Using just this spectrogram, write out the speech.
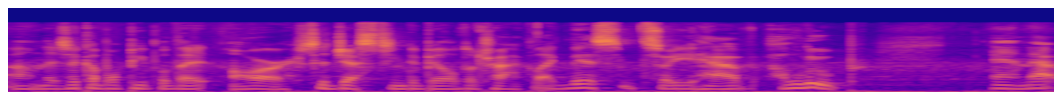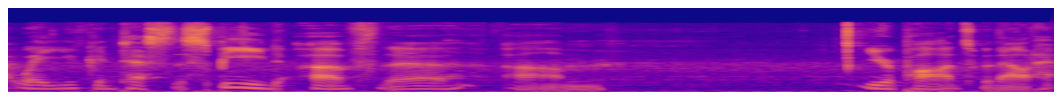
Um, there's a couple people that are suggesting to build a track like this, so you have a loop, and that way you can test the speed of the um, your pods without ha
